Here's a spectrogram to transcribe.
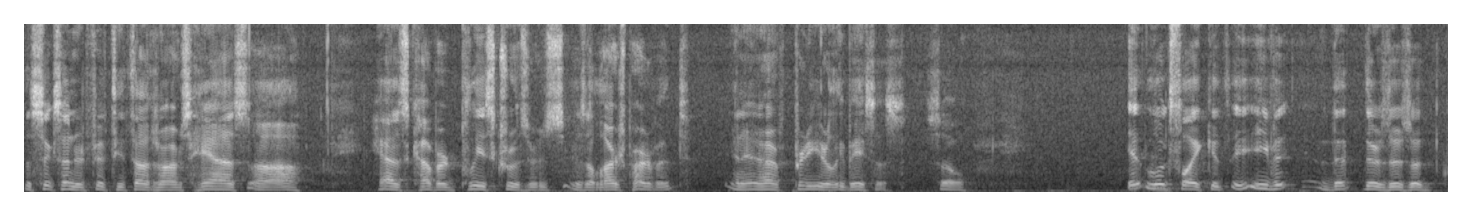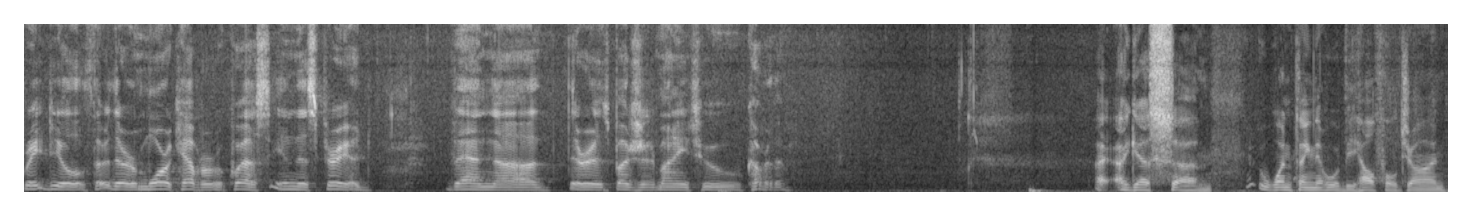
the $650,000 has, uh, has covered police cruisers is a large part of it, and on a pretty yearly basis. So it looks like it's even, that there's, there's a great deal, there there are more capital requests in this period than uh, there is budgeted money to cover them. I I guess um, one thing that would be helpful, John,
